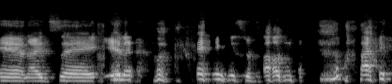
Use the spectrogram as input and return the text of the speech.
and I'd say, in a, okay, Mr. Bowden, I,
